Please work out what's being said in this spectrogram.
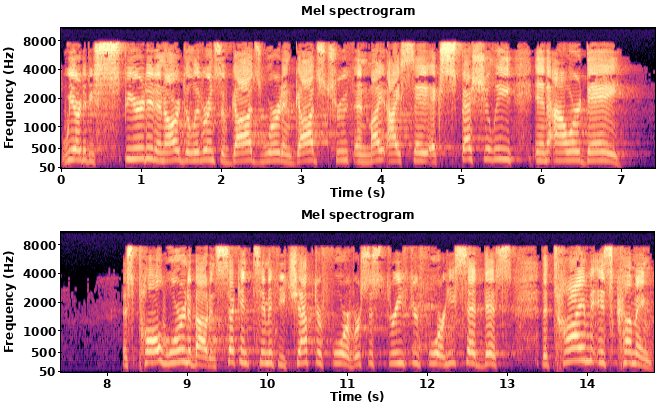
We are to be spirited in our deliverance of God's Word and God's truth, and might I say, especially in our day. As Paul warned about in 2 Timothy chapter 4 verses 3 through 4, he said this, the time is coming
